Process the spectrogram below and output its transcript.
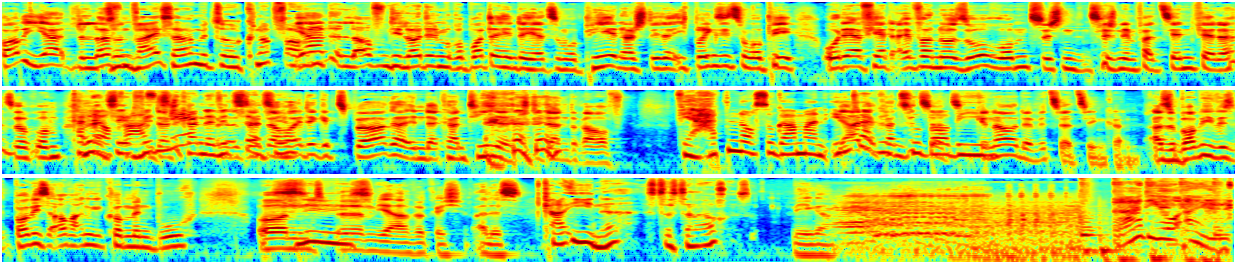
Bobby, ja, dann So ein laufen. Weißer mit so Knopfaugen. Ja, dann laufen die Leute dem Roboter hinterher zum OP und dann steht er, ich bringe sie zum OP. Oder er fährt einfach nur so rum, zwischen, zwischen dem Patienten fährt er so rum. Kann der auch mähen? kann der er, erzählen? heute gibt's Burger in der Kantine, steht dann drauf. Wir hatten doch sogar mal ein Ja, der Interview kann zu Witze erzählen. Bobby. Genau, der Witze erzählen kann. Also Bobby, Bobby ist auch angekommen im Buch. Und ähm, ja, wirklich, alles KI, ne? Ist das dann auch? mega. Radio 1.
